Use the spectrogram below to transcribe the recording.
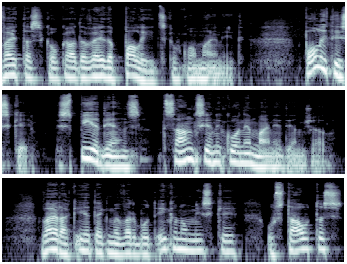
vai tas kaut kāda veida palīdz kaut ko mainīt. Politiski spiediens, sankcija neko nemainīja, diemžēl. Vairāk ietekme var būt ekonomiski, uz tautas,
